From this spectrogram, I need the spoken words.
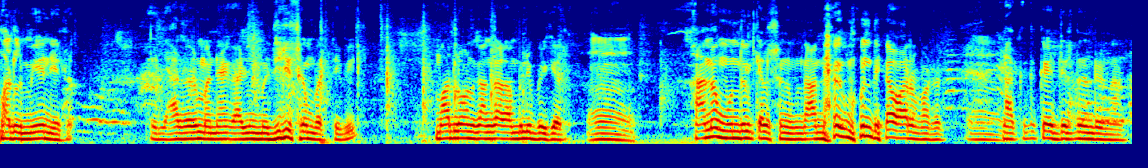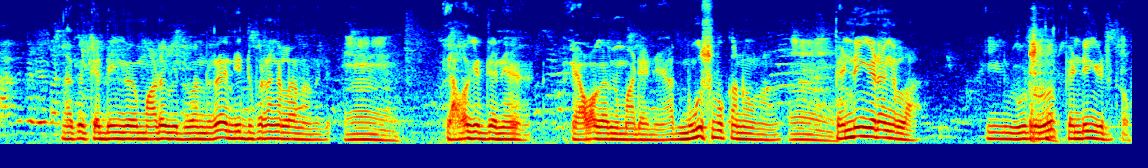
ಮೊದಲು ಮೇನ್ ಇದು. ಇಲ್ಲಿ ಯಾರ್ಯಾರ ಮನ್ಯಾಗ ಅಲ್ಲಿ ಮಜ್ಜಿಗೆ ಬರ್ತೀವಿ ಮೊದಲು ಒಂದು ಗಂಗಾಳ ಅಂಬ್ಲಿ ಬೇಕದು ಹ್ಮ್. ಆಮ್ಯಾಗ ಮುಂದಿನ ಕೆಲಸ ನಮ್ದು. ಆಮ್ಯಾಗ ಮುಂದೆ ವ್ಯವಹಾರ ಮಾಡೋದು. ನಾಲ್ಕಕ್ಕೆ ಎದ್ದಿರ್ತೇನೆ ರೀ ನಾನು. ನಾಲ್ಕಕ್ಕೆ ಎದ್ದು ಹಿಂಗೆ ಮಾಡೋವಿದ್ವು ಅಂದರೆ ನಿದ್ದೆ ಬರೋಂಗಿಲ್ಲ ನನಗೆ. ಯಾವಾಗ ಇದ್ದೇನೆ ಯಾವಾಗಾದ್ರೂ ಮಾಡ್ಯಾನೆ. ಅದು ಮುಗಿಸ್ಬೇಕು ಅನ್ನೋ ನಾನು. ಪೆಂಡಿಂಗ್ ಇಡೋಂಗಿಲ್ಲ. ಈಗ ಹುಡುಗರು ಪೆಂಡಿಂಗ್ ಇಡ್ತಾವೆ.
